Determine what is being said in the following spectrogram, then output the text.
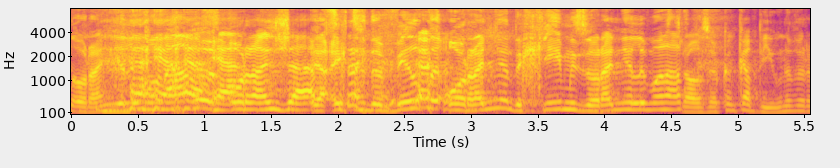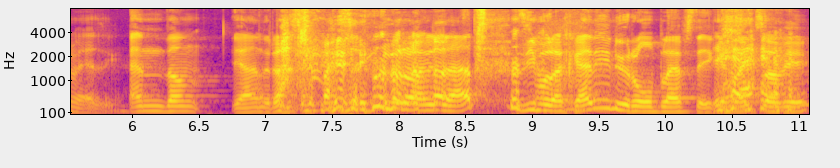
oranje limonade. Ja. Oranje. Ja, echt de veel te oranje, de chemisch oranje limonade. Trouwens ook een kampioenenverwijzing. En dan, ja, inderdaad. Oranje. Zie maar dat jij niet in je rol blijft steken, maar ik zou weer.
